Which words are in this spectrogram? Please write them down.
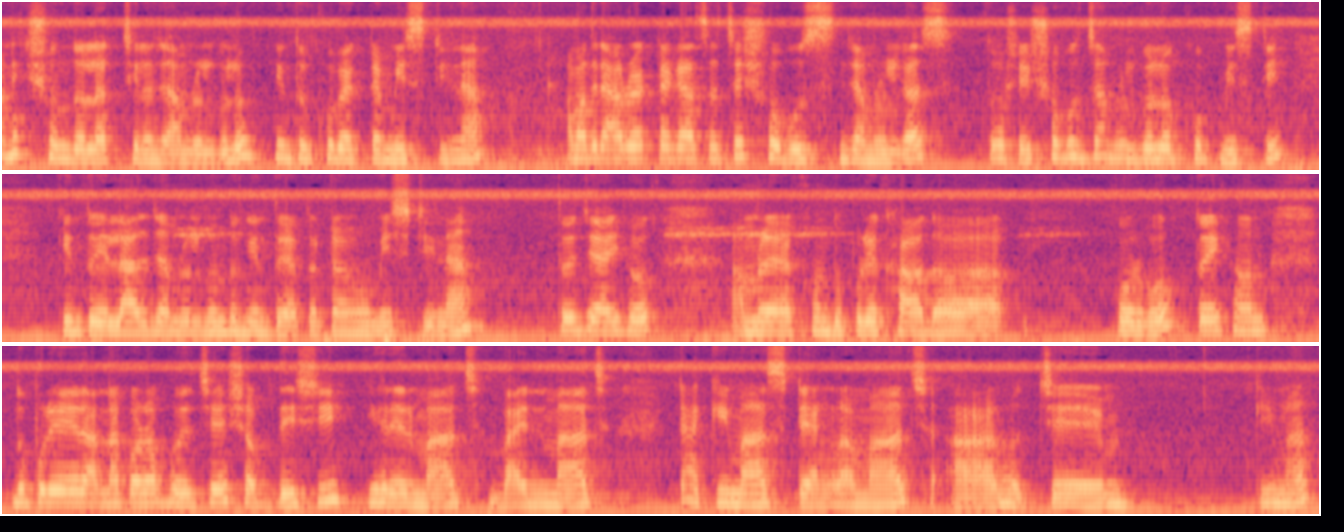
অনেক সুন্দর লাগছিল জামরুলগুলো, কিন্তু খুব একটা মিষ্টি না। আমাদের আরও একটা গাছ আছে সবুজ জামরুল গাছ। তো সেই সবুজ জামরুলগুলো খুব মিষ্টি। কিন্তু এই লাল জামরুলগুলো কিন্তু এতটাও মিষ্টি না। তো যাই হোক, আমরা এখন দুপুরে খাওয়া দাওয়া করব। তো এখন দুপুরে রান্না করা হয়েছে সব দেশি ঘেরের মাছ, বাইন মাছ, টাকি মাছ, ট্যাংরা মাছ, আর হচ্ছে, কি মাছ?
